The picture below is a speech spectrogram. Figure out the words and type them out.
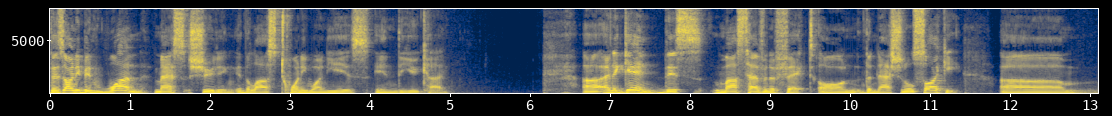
There's only been one mass shooting in the last 21 years in the UK. Uh, and again, this must have an effect on the national psyche. Um,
